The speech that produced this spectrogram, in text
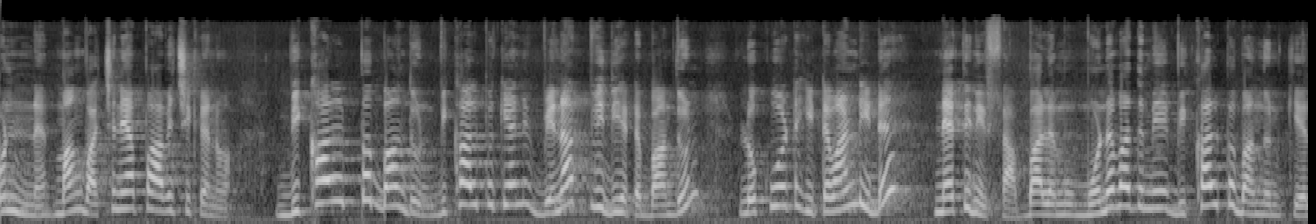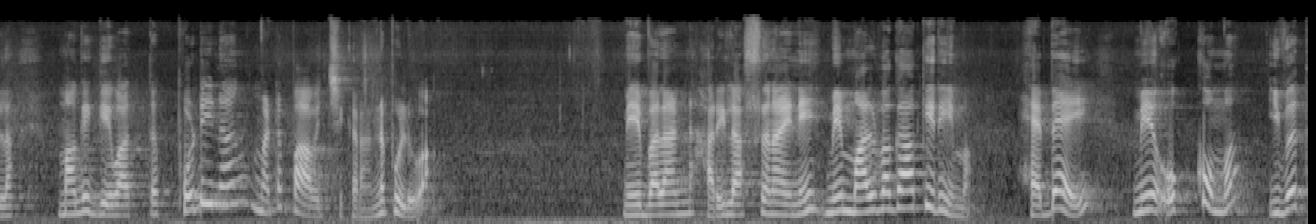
ඔන්න මං වචනයක් පාවිච්චි කරනවා. විකල්ප බඳුන්. විකල්ප කියන්නේ වෙනත් විදිහට බඳුන් ලොකුවට හිටවන්න ඉඩ නැති නිසා. බලමු මොනවද මේ විකල්ප බඳුන් කියලා. මගේ ගෙවත්ත පොඩි නම් මට පාවිච්චි කරන්න පුළුවන්. මේ බලන්න හරි ලස්සනයිනේ මේ මල් වගා කිරීම. හැබැයි මේ ඔක්කොම ඉවත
